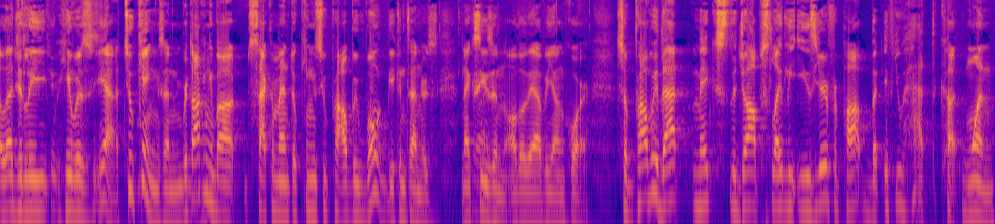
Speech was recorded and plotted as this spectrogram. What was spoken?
Allegedly, he was, yeah, two kings. And we're talking about Sacramento Kings who probably won't be contenders next season, although they have a young core. So probably that makes the job slightly easier for Pop. But if you had to cut one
